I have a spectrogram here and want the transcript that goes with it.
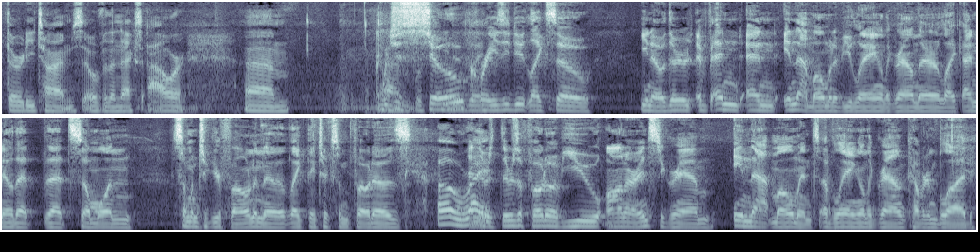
30 times over the next hour um which is um, so crazy, dude. Like so, you know, there if, and and in that moment of you laying on the ground there, like I know that that someone someone took your phone and they like they took some photos. Oh, right. there's, there's a photo of you on our Instagram in that moment of laying on the ground covered in blood.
